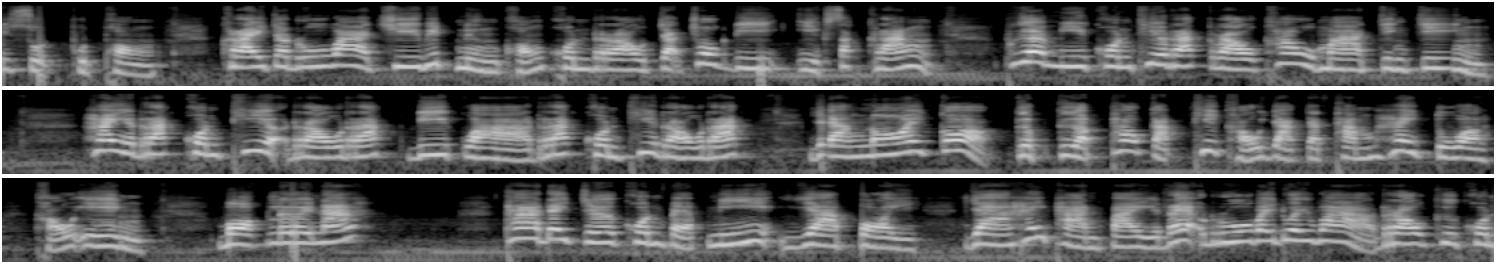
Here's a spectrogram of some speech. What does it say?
ริสุทธิ์ผุดผ่อง ใครจะรู้ว่าชีวิตหนึ่งของคนเราจะโชคดีอีกสักครั้ง เพื่อมีคนที่รักเราเข้ามาจริง ๆ ให้รักคนที่เรารักดีกว่ารักคนที่เรารัก อย่างน้อยก็เกือบเกือบเท่ากับที่เขาอยากจะทำให้ตัวเขาเอง บอกเลยนะ ถ้าได้เจอคนแบบนี้อย่าปล่อย อย่าให้ผ่านไปและรู้ไว้ด้วยว่า เราคือคน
